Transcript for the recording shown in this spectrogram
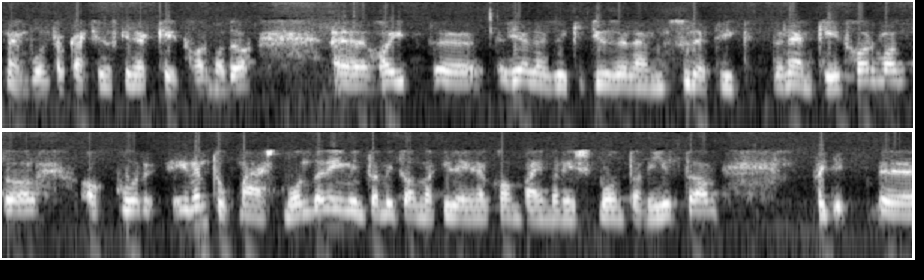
nem volt a Kaczynszkinek kétharmada. Ha itt egy ellenzéki győzelem születik, de nem kétharmaddal, akkor én nem tudok mást mondani, mint amit annak idején a kampányban is mondtam, írtam, hogy ö,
